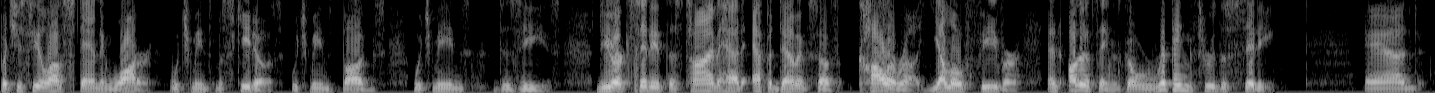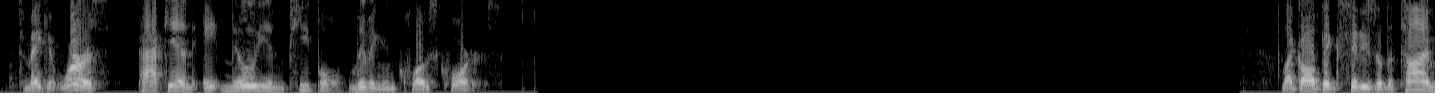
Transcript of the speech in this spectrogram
But you see a lot of standing water, which means mosquitoes, which means bugs, which means disease. New York City at this time had epidemics of cholera, yellow fever, and other things go ripping through the city. And to make it worse, pack in 8 million people living in close quarters. Like all big cities of the time,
